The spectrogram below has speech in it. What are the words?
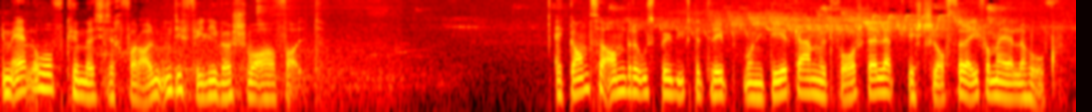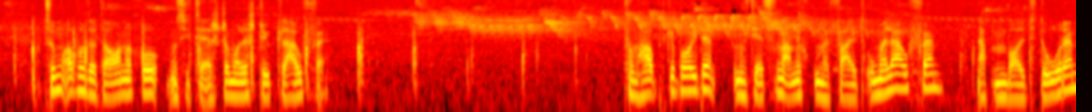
Im Erlenhof kümmern sie sich vor allem um die viele Wäsche, die anfällt. Ein ganz anderer Ausbildungsbetrieb, den ich dir gerne vorstellen würde, ist die Schlosserei vom Erlenhof. Zum aber dort kommen, muss ich zuerst einmal ein Stück laufen. Vom Hauptgebäude muss ich jetzt nämlich um ein Feld herumlaufen, neben dem Wald durch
